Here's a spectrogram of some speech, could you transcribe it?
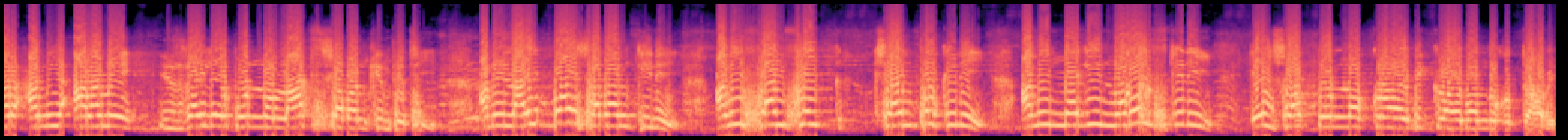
আর আমি আরামে ইসরায়েলের পণ্য লাক্স সাবান কিনতেছি। আমি লাইফ বয় সাবান কিনি, আমি সানসিল্ক শ্যাম্পু কিনি, আমি ম্যাগি নুডলস কিনি, এই সব পণ্য ক্রয় বিক্রয় বন্ধ করতে হবে।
